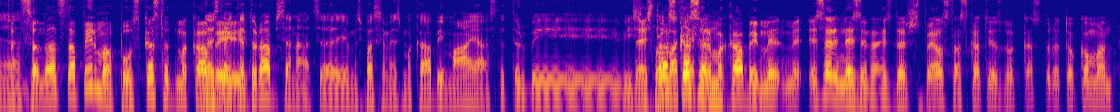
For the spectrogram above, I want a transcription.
Jā. Tad sanāca tā pirmā puse. Kas tad Nu, Makabī? es teiktu, ka tur abi sanāca. Ja mēs paskatāmies Makābī mājās, tad tur bija visi Nē, es tas, kas ir me- Es arī nezināju, es dažas spēles tā skatījos, nu, kas tur ar to komandu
